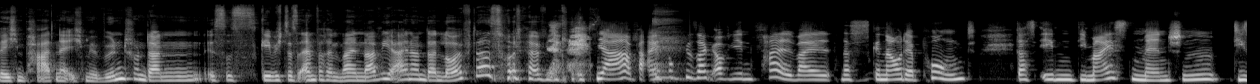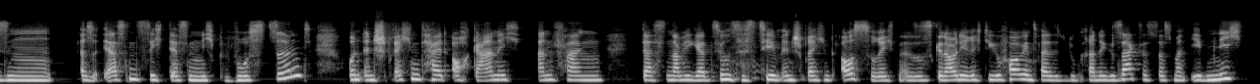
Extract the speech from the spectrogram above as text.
welchen Partner ich mir wünsche und dann ist es, gebe ich das einfach in meinen Navi ein und dann läuft das? Oder wie ja, vereinfacht gesagt auf jeden Fall, weil das ist genau der Punkt, dass eben die meisten Menschen diesen also erstens sich dessen nicht bewusst sind und entsprechend halt auch gar nicht anfangen, das Navigationssystem entsprechend auszurichten. Also es ist genau die richtige Vorgehensweise, die du gerade gesagt hast, dass man eben nicht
